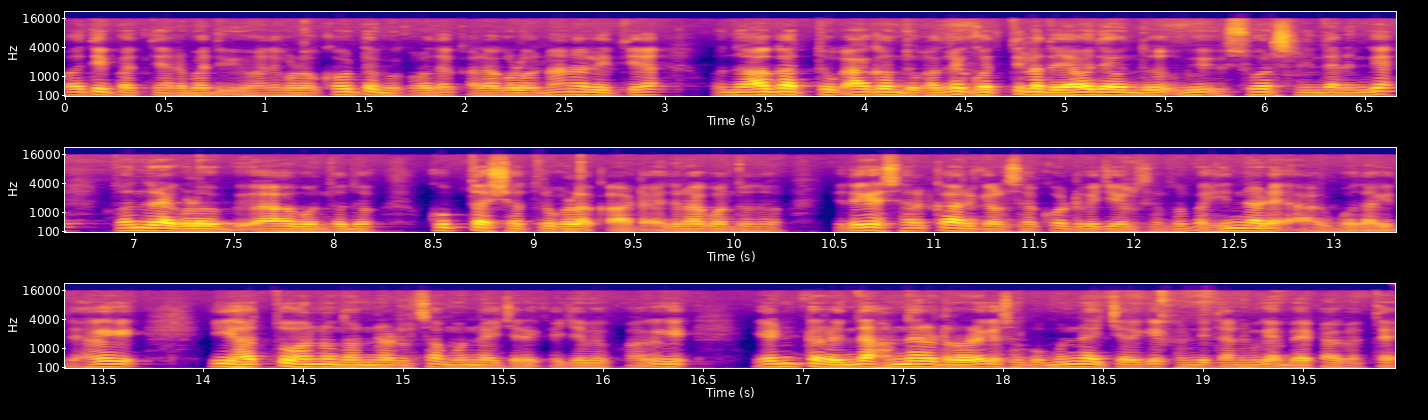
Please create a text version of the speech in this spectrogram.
ಪತಿ ಪತ್ನಿಯರ ಮಧ್ಯ ವಿವಾದಗಳು, ಕೌಟುಂಬಿಕವಾದ ಕಲಗಳು ನಾನಾ ರೀತಿಯ ಒಂದು ಆಗತ್ತು, ಆಗಂತುಕ ಅಂದರೆ ಗೊತ್ತಿಲ್ಲದ ಯಾವುದೇ ಒಂದು ಸೋರ್ಸ್ನಿಂದ ನಿಮಗೆ ತೊಂದರೆಗಳು ಆಗುವಂಥದ್ದು. ಗುಪ್ತ ಶತ್ರುಗಳ ಕಾಟ ಎದುರಾಗುವಂಥದ್ದು. ಜೊತೆಗೆ ಸರ್ಕಾರ ಕೆಲಸ, ಕೋರ್ಟ್ ಕಚೇರಿ ಸ್ವಲ್ಪ ಹಿನ್ನಡೆ ಆಗ್ಬೋದಾಗಿದೆ. ಹಾಗಾಗಿ ಈ ಹತ್ತು, ಹನ್ನೊಂದು, ಹನ್ನೆರಡು ಸಹ ಮುನ್ನೆಚ್ಚರಿಕೆ ಹೆಜ್ಜೆಬೇಕು ಹಾಗಾಗಿ ಎಂಟರಿಂದ ಹನ್ನೆರಡರವರೆಗೆ ಸ್ವಲ್ಪ ಮುನ್ನೆಚ್ಚರಿಕೆ ಖಂಡಿತ ನಿಮಗೆ ಬೇಕಾಗುತ್ತೆ.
